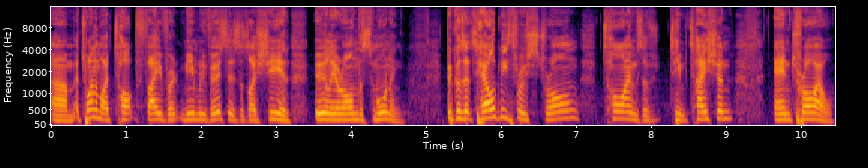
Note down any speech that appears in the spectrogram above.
Um, it's one of my top favorite memory verses, as I shared earlier on this morning, because it's held me through strong times of temptation and trial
